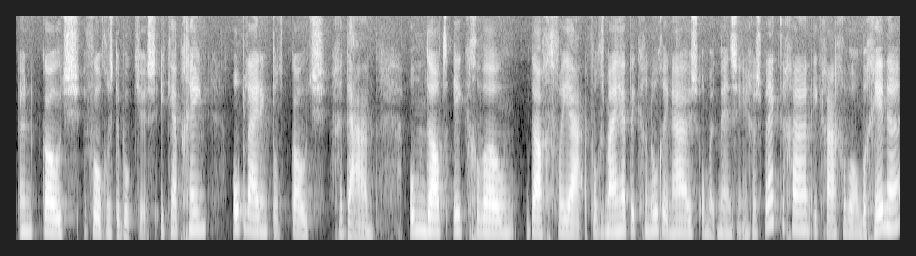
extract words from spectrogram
een coach volgens de boekjes. Ik heb geen opleiding tot coach gedaan omdat ik gewoon dacht van ja, volgens mij heb ik genoeg in huis om met mensen in gesprek te gaan. Ik ga gewoon beginnen.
